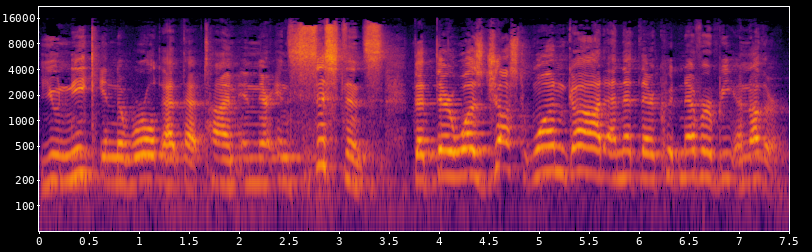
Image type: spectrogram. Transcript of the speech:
unique in the world at that time in their insistence that there was just one God and that there could never be another.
